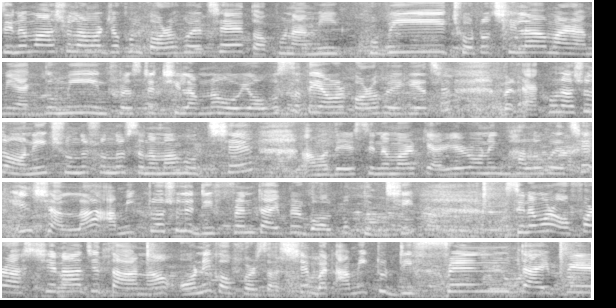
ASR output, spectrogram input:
সিনেমা আসলে আমার যখন করা হয়েছে তখন আমি খুবই ছোট ছিলাম আর আমি একদমই ইন্টারেস্টেড ছিলাম না। ওই অবস্থাতেই আমার করা হয়ে গিয়েছে। বাট এখন আসলে অনেক সুন্দর সুন্দর সিনেমা হচ্ছে। আমাদের সিনেমার ক্যারিয়ার অনেক ভালো হয়েছে। ইনশাল্লাহ আমি একটু আসলে ডিফারেন্ট টাইপের গল্প খুঁজছি। সিনেমার অফার আসছে না যে তা না অনেক অফার্স আসছে বাট আমি একটু ডিফারেন্ট টাইপের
